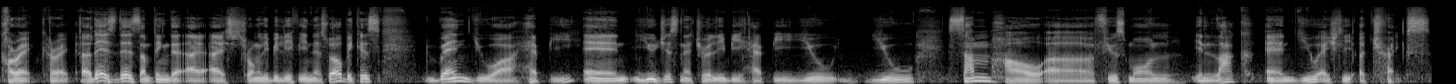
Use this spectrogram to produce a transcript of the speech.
Correct, correct. Uh, that is that is something that I, I strongly believe in as well because when you are happy and you just naturally be happy, you you somehow uh, feel small in luck and you actually attracts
